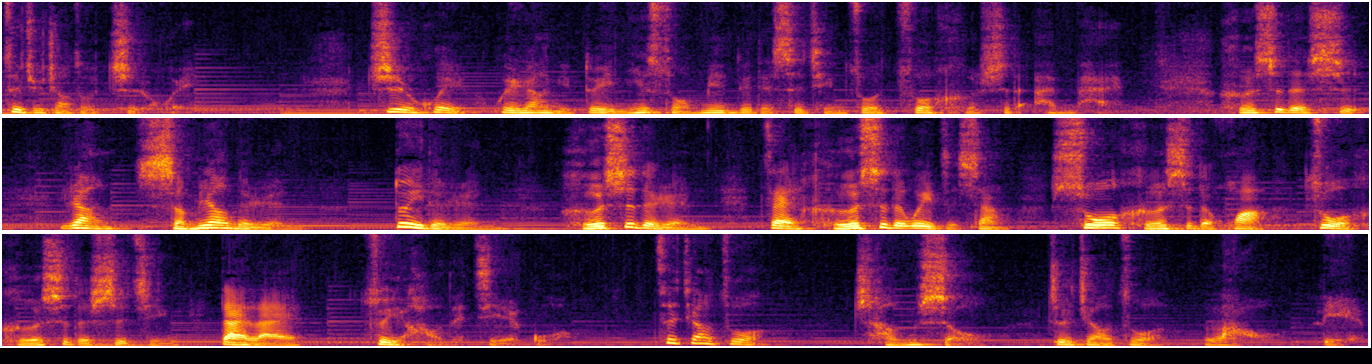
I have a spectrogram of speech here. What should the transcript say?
这就叫做智慧。智慧会让你对你所面对的事情做做合适的安排。合适的是让什么样的人、对的人、合适的人，在合适的位置上说合适的话，做合适的事情，带来最好的结果。这叫做成熟，这叫做老练。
